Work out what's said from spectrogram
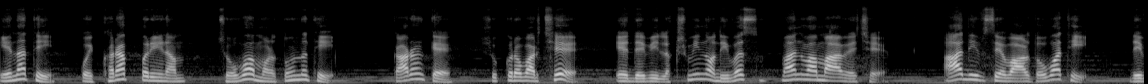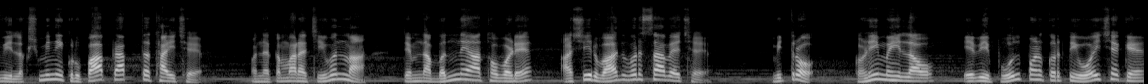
એનાથી કોઈ ખરાબ પરિણામ જોવા મળતું નથી. કારણ કે શુક્રવાર છે એ દેવી લક્ષ્મીનો દિવસ માનવામાં આવે છે. આ દિવસે વાળ ધોવાથી દેવી લક્ષ્મીની કૃપા પ્રાપ્ત થાય છે અને તમારા જીવનમાં તેમના બંને હાથો વડે આશીર્વાદ વરસાવે છે. મિત્રો, ઘણી મહિલાઓ એવી ભૂલ પણ કરતી હોય છે કે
